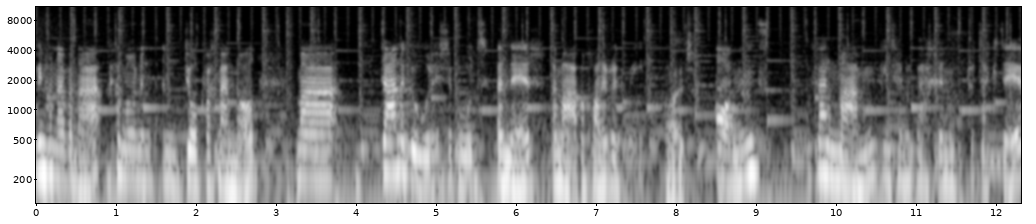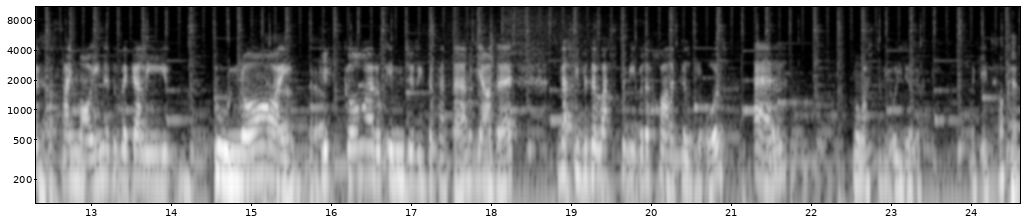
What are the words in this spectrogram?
fi'n hwnna fyna, mae hwn yn, yn joc fach mewnol, mae Dan y gŵr eisiau bod ynyr y mab yn chwarae rygbi. Right. Ond, fel mam, fi'n teimlo bach yn protective, yeah. a sa'i moyn iddo fe gael ei bwno yeah, a'i yeah. gico ar o injuries a pethau, anafiadau. Felly bydde well da fi bod y chwarae pildrod, er mae well da fi wylio rygbi na gyd. Oce, okay.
